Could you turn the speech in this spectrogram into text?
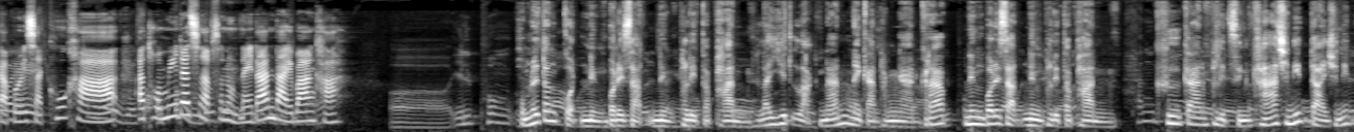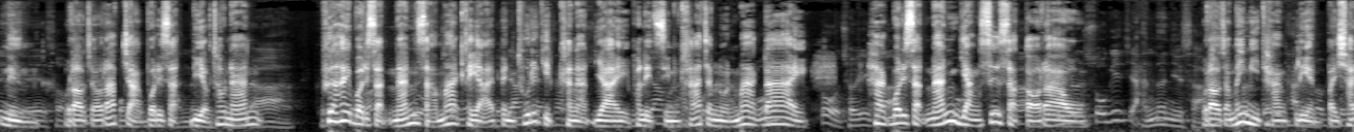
กับบริษัทคู่ค้าอะโทมี่ได้สนับสนุนในด้านใดบ้างคะ ผมได้ตั้งกฎ 1 บริษัท 1 ผลิตภัณฑ์ และยึดหลักนั้นในการทำงานครับ 1 บริษัท 1 ผลิตภัณฑ์ คือการผลิตสินค้าชนิดใดชนิดหนึ่ง เราจะรับจากบริษัทเดียวเท่านั้น เพื่อให้บริษัทนั้นสามารถขยายเป็นธุรกิจขนาดใหญ่ผลิตสินค้าจำนวนมากได้ หากบริษัทนั้นยังซื่อสัตย์ต่อเรา เราจะไม่มีทางเปลี่ยนไปใช้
